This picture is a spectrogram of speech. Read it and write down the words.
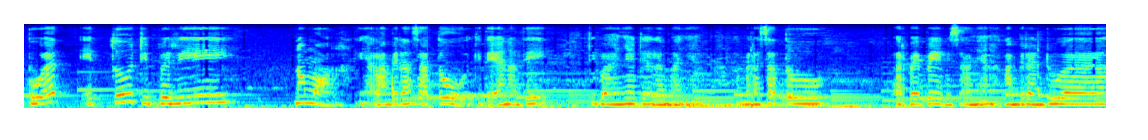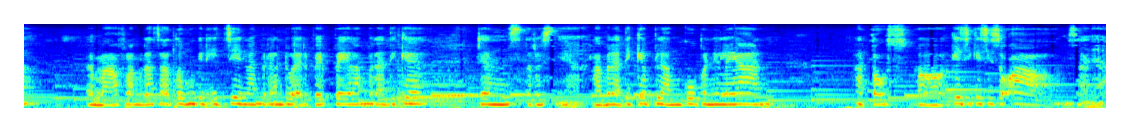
buat itu diberi nomor ya lampiran satu gitu ya. Nanti di bawahnya ada halamannya lampiran satu RPP misalnya lampiran dua eh, maaf lampiran satu mungkin izin lampiran dua RPP lampiran tiga dan seterusnya. Lampiran tiga belangko penilaian atau uh, kisi-kisi soal misalnya.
